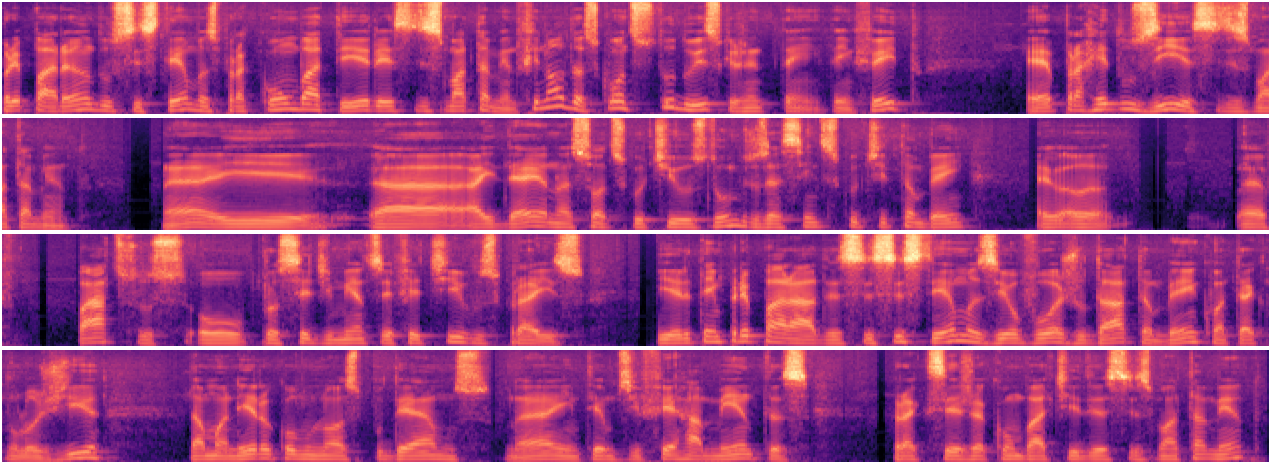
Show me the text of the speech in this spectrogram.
preparando os sistemas para combater esse desmatamento. Final das contas, tudo isso que a gente tem, tem feito é para reduzir esse desmatamento. Né? E a, a, ideia não é só discutir os números, é sim discutir também é, é, passos ou procedimentos efetivos para isso. E ele tem preparado esses sistemas e eu vou ajudar também com a tecnologia da maneira como nós pudermos, né, em termos de ferramentas para que seja combatido esse desmatamento.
